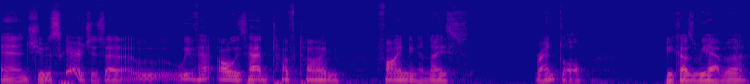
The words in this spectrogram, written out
and she was scared. She said, "Uh, "We've ha- always had tough time finding a nice rental because we have a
